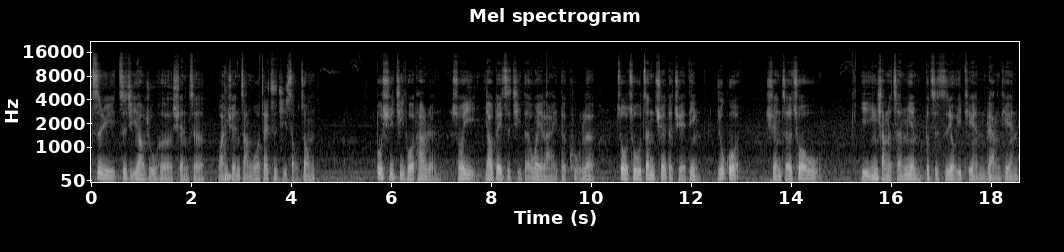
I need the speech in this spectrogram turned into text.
至于自己要如何选择，完全掌握在自己手中，不需寄托他人。所以要对自己的未来的苦乐做出正确的决定。如果选择错误，以影响的层面不只只有一天两天，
